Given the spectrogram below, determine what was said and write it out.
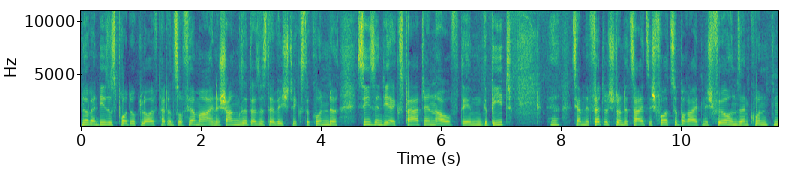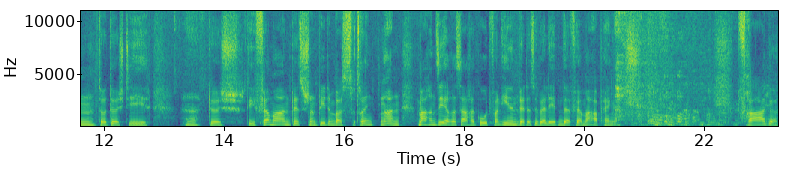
nur wenn dieses Produkt läuft, hat unsere Firma eine Chance. Das ist der wichtigste Kunde. Sie sind die Expertin auf dem Gebiet. Sie haben eine Viertelstunde Zeit, sich vorzubereiten. Ich führe unseren Kunden so durch die, durch die Firma ein bisschen und biete ihm was zu trinken an. Machen Sie Ihre Sache gut, von Ihnen wird das Überleben der Firma abhängen. Frage.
